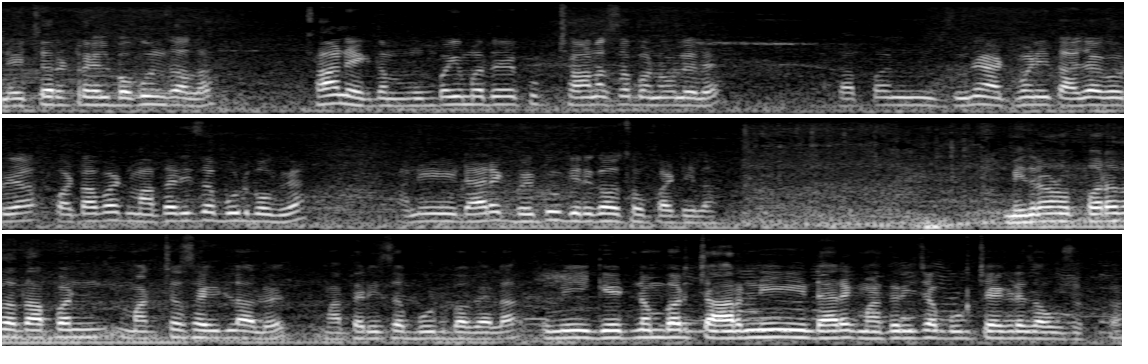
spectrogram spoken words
नेचर ट्रेल बघून झाला. छान आहे एकदम. मुंबईमध्ये खूप छान असं बनवलेलं आहे. आता आपण जुन्या आठवणी ताज्या करूया. पटापट म्हातारीचा बूट बघूया. आणि डायरेक्ट भेटू गिरगाव चौपाटीला. मित्रांनो परत आता आपण मागच्या साईडला आलो आहे म्हातारीचा बूट बघायला. तुम्ही गेट नंबर चारनी डायरेक्ट म्हातारीच्या बूटच्या इकडे जाऊ शकता.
